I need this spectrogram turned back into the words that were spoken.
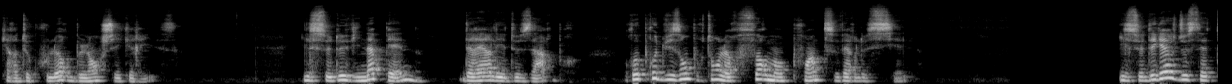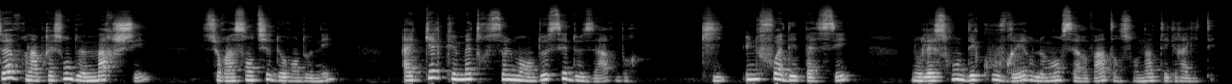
car de couleur blanche et grise. Il se devine à peine, derrière les deux arbres, reproduisant pourtant leur forme en pointe vers le ciel. Il se dégage de cette œuvre l'impression de marcher, sur un sentier de randonnée, à quelques mètres seulement de ces deux arbres, qui, une fois dépassés, nous laisseront découvrir le Mont Servin dans son intégralité.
